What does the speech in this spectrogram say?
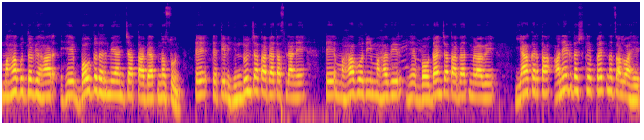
महाबुद्ध विहार हे बौद्ध धर्मियांच्या ताब्यात नसून ते तेथील हिंदूंच्या ताब्यात असल्याने ते महाबोधी महावीर हे बौद्धांच्या ताब्यात मिळावे. याकरता अनेक दशके प्रयत्न चालू आहेत.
